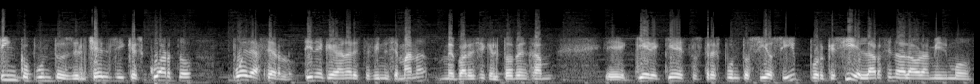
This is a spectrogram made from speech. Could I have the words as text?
cinco puntos del Chelsea, que es cuarto. Puede hacerlo, tiene que ganar este fin de semana. Me parece que el Tottenham eh, quiere, quiere estos tres puntos sí o sí, porque sí, el Arsenal ahora mismo,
